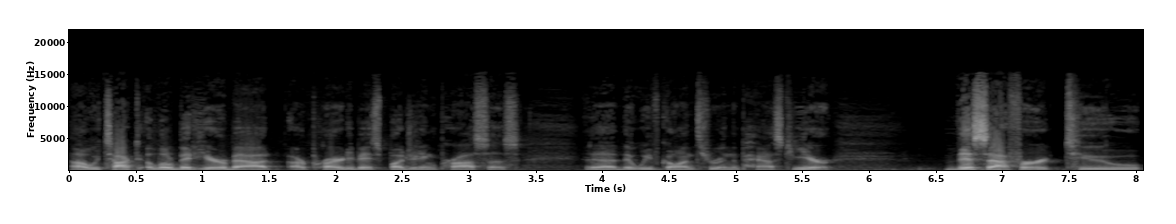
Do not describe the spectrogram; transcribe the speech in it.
uh, we talked a little bit here about our priority-based budgeting process uh, that we've gone through in the past year. This effort to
